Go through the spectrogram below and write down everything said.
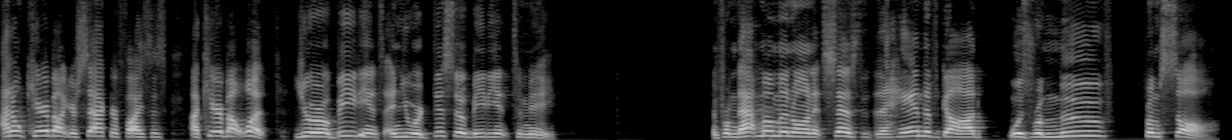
I don't care about your sacrifices. I care about what? Your obedience, and you are disobedient to me. And from that moment on, it says that the hand of God was removed from Saul.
